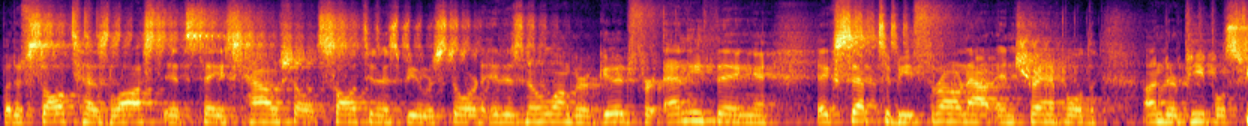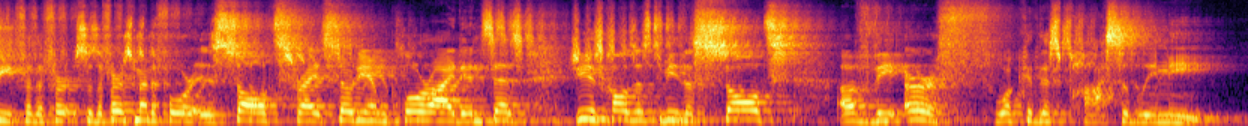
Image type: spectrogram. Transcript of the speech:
But if salt has lost its taste, how shall its saltiness be restored? It is no longer good for anything except to be thrown out and trampled under people's feet. The first, so the first metaphor is salt, right? Sodium chloride, and says Jesus calls us to be the salt of the earth. What could this possibly mean?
